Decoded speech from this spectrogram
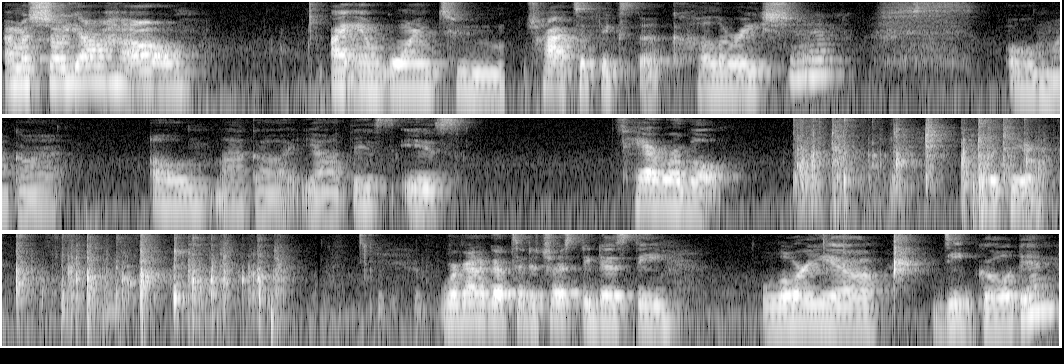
I'm gonna show y'all how i am going to try to fix the coloration oh my god oh my god y'all this is terrible Look here. We're to go to the Trusty Dusty L'Oreal Deep Golden.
